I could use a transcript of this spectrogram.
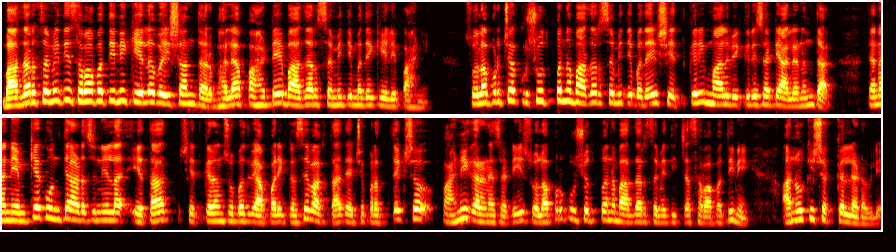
बाजार समिती सभापतींनी केलं वैशांतर भल्या पहाटे बाजार समितीमध्ये केली पाहणी. सोलापूरच्या कृषी उत्पन्न बाजार समितीमध्ये शेतकरी माल विक्रीसाठी आल्यानंतर त्यांना नेमक्या कोणत्या अडचणीला येतात शेतकऱ्यांसोबत व्यापारी कसे वागतात याची प्रत्यक्ष पाहणी करण्यासाठी सोलापूर कृषी उत्पन्न बाजार समितीच्या सभापतीने अनोखी शक्कल लढवली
